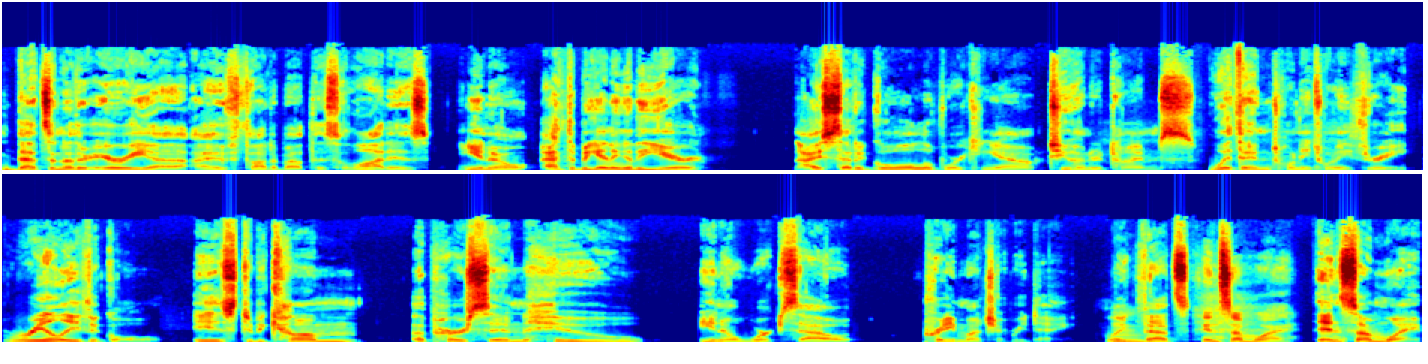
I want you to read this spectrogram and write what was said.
that's another area I've thought about this a lot is, you know, at the beginning of the year, I set a goal of working out 200 times within 2023. Really, the goal is to become a person who, you know, works out pretty much every day. Like Mm. that's In some way. in some way,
